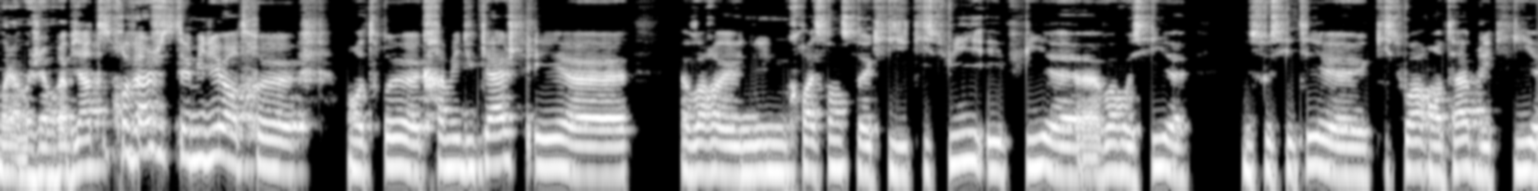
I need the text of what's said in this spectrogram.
voilà, moi j'aimerais bien trouver un juste milieu entre entre euh, cramer du cash et euh, avoir une, croissance qui, qui suit et puis euh, avoir aussi une société qui soit rentable et qui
